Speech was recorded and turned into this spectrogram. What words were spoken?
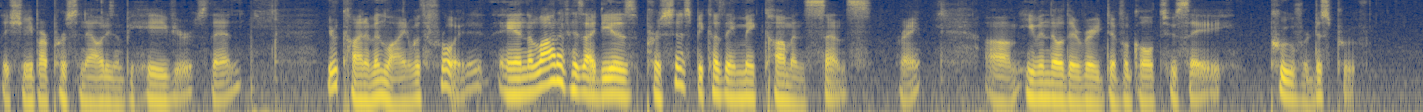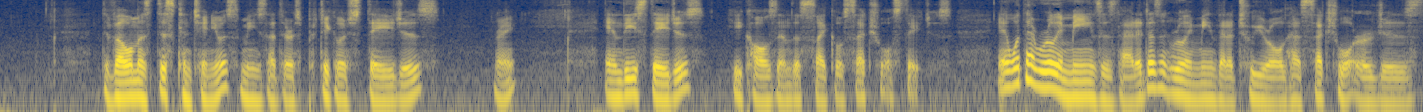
they shape our personalities and behaviors, then you're kind of in line with Freud. And a lot of his ideas persist because they make common sense, right? Um, even though they're very difficult to say prove or disprove. Development is discontinuous, means that there's particular stages, right? And these stages, he calls them the psychosexual stages. And what that really means is that it doesn't really mean that a two year old has sexual urges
